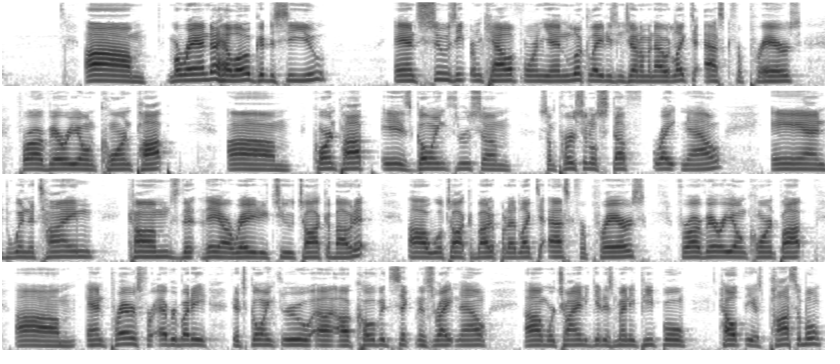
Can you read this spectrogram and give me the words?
Um, Miranda, hello, good to see you. And Susie from California. And look, ladies and gentlemen, I would like to ask for prayers for our very own Corn Pop. Um, Corn Pop is going through some some personal stuff right now, and when the time comes that they are ready to talk about it, uh, we'll talk about it, but I'd like to ask for prayers for our very own Corn Pop um, and prayers for everybody that's going through a, COVID sickness right now. Um, we're trying to get as many people healthy as possible.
